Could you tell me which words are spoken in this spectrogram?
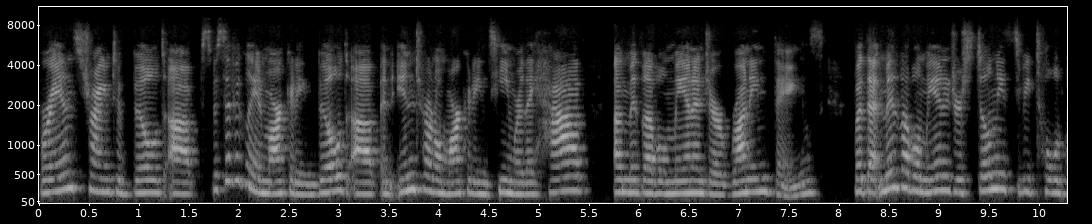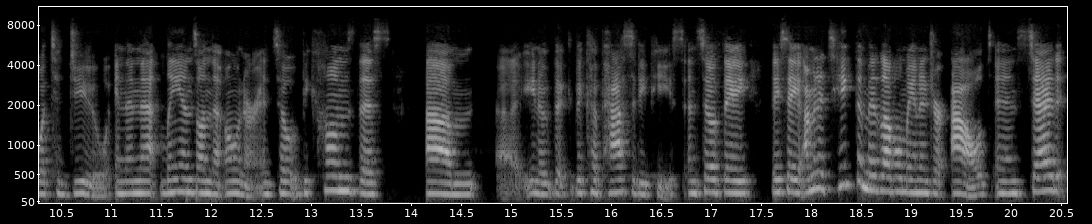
brands trying to build up, specifically in marketing, build up an internal marketing team where they have a mid level manager running things, but that mid level manager still needs to be told what to do. And then that lands on the owner. And so it becomes this. Um, uh, you know the, the capacity piece and so if they they say i'm going to take the mid-level manager out and instead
